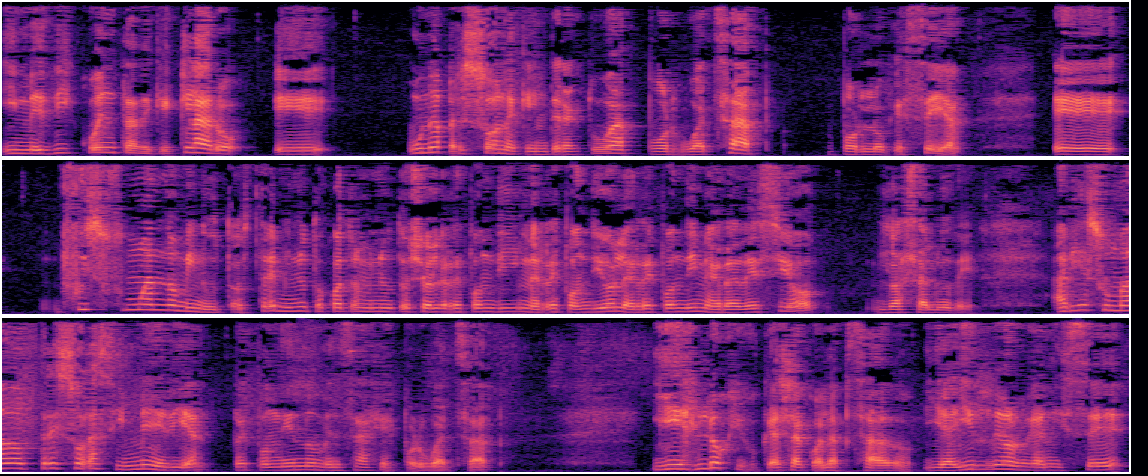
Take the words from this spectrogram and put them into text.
y me di cuenta de que, claro, una persona que interactúa por WhatsApp por lo que sea, eh, fui sumando minutos, tres minutos, cuatro minutos, yo le respondí, me respondió, le respondí, me agradeció, lo saludé. Había sumado tres horas y media respondiendo mensajes por WhatsApp. Y es lógico que haya colapsado. Y ahí reorganicé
